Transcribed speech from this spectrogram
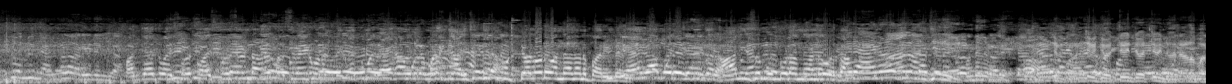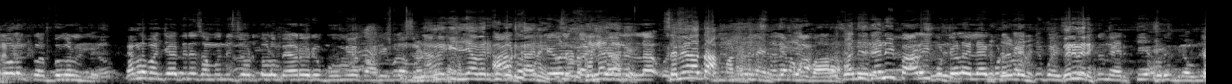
ഇതൊന്നും ഞങ്ങൾ അറിയണില്ല പഞ്ചായത്ത് വൈസ് പ്രസിഡന്റാണ് കുട്ടികളോട് വന്നാണ് പറയുന്നത്. നാല് ദിവസം മുമ്പ് വന്നാണ് ഞങ്ങളെ പഞ്ചായത്തിനെ സംബന്ധിച്ചിടത്തോളം വേറെ ഒരു ഭൂമിയോ കാര്യങ്ങളോ ഞങ്ങൾക്കില്ല അവർക്ക് കൊടുക്കാൻ ഇതാണ് ഈ പാറ ഈ കുട്ടികളെല്ലാം കൂടെ നിരത്തിയ ഒരു ഗ്രൗണ്ട്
